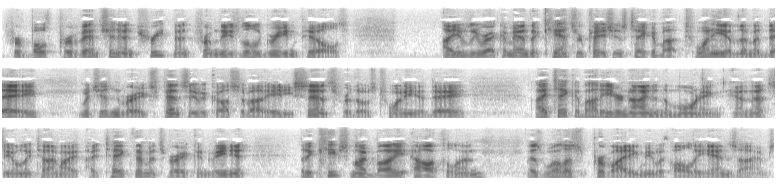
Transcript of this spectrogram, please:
for both prevention and treatment from these little green pills. I usually recommend that cancer patients take about 20 of them a day, which isn't very expensive. It costs about 80 cents for those 20 a day. I take about eight or nine in the morning, and that's the only time I, I take them. It's very convenient, but it keeps my body alkaline as well as providing me with all the enzymes.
